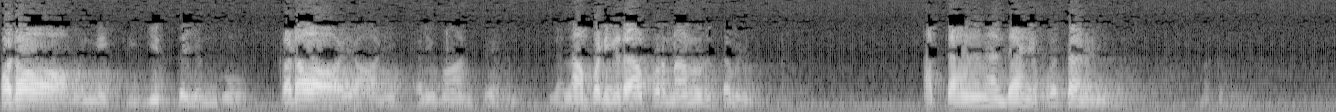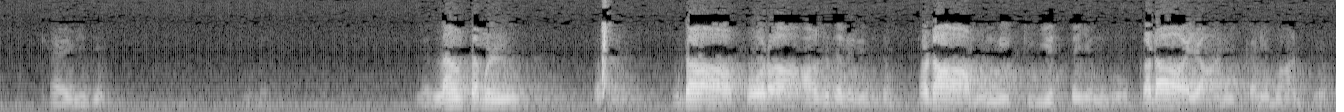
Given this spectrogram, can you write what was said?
படா மங்கைக்கு ஈர்த்த எங்கோ கடாயானை களிமான் பேரன். இதெல்லாம் படிக்கடா புறநான் ஒரு தமிழ். அத்தானு நான் தானே பொத்தானே. இது. இதெல்லாம் தமிழ். உடா போரா ஆகுதல் அறிந்தும் படா மண்ணிக்கு ஈர்த்த எங்கோ கடா யானை களிமான் பேர்.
